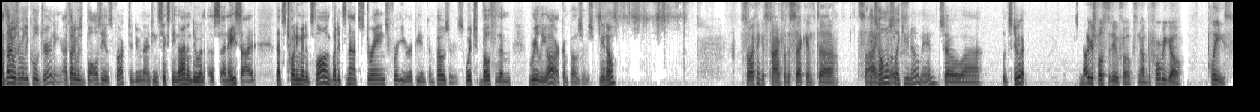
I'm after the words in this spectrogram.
I thought it was a really cool journey. I thought it was ballsy as fuck to do 1969 and do an an A side that's 20 minutes long, but it's not strange for European composers, which both of them really are composers, you know? So I think it's time for the second uh, side. it's almost folks. like you know, man. So uh, let's do Yeah. it. You know what you're supposed to do, folks. Now, before we go, please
